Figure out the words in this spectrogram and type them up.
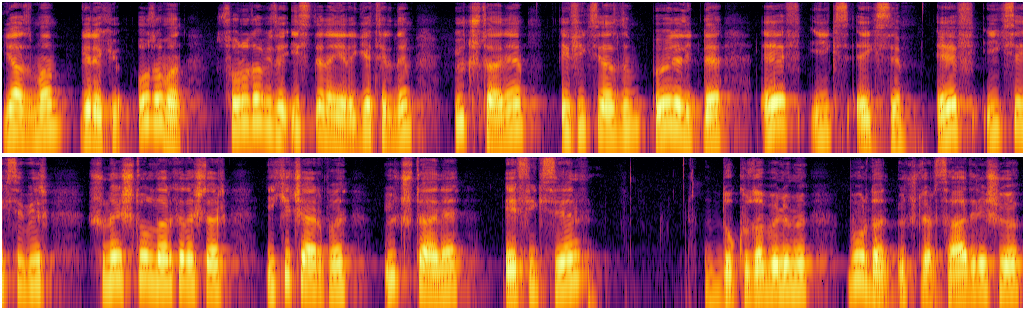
yazmam gerekiyor. O zaman soruda bize istenen yere getirdim. 3 tane fx yazdım. Böylelikle fx eksi fx eksi 1 şuna eşit oldu arkadaşlar. 2 çarpı 3 tane fx'in 9'a bölümü. Buradan 3'ler sadeleşiyor.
